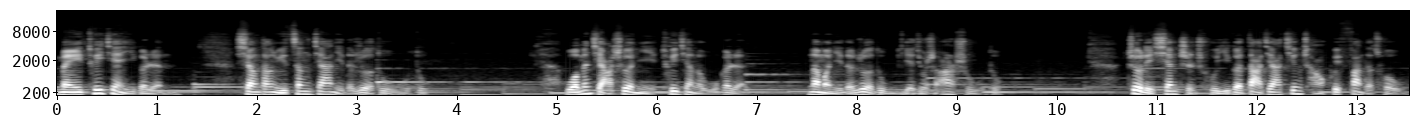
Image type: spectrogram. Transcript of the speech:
每推荐一个人，相当于增加你的热度五度。我们假设你推荐了五个人，那么你的热度也就是二十五度。这里先指出一个大家经常会犯的错误：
